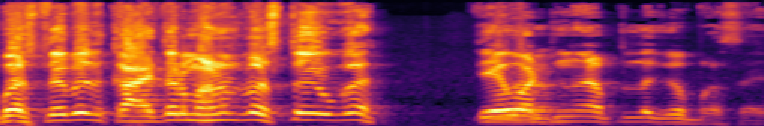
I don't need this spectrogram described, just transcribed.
बसतोय बस काय तर म्हणत बसतोय उग. ते वाटणं आपलं गप बसायचं.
